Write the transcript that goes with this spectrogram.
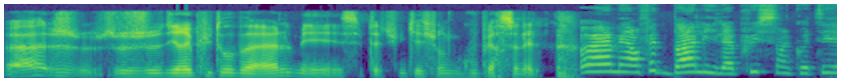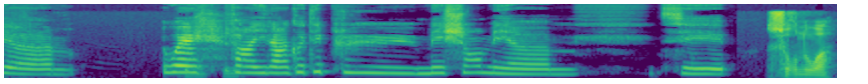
Ah, je, je, dirais plutôt Baal, mais c'est peut-être une question de goût personnel. Ouais, mais en fait, Baal, il a plus un côté. Euh, ouais, enfin, il a un côté plus méchant, mais euh, c'est. Sournois.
